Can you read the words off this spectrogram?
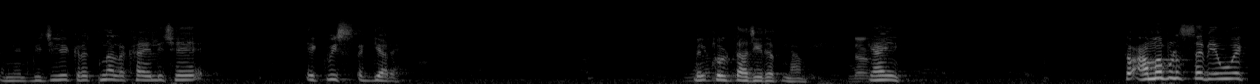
અને બીજી એક રચના લખાયેલી છે એકવીસ અગિયારે. બિલકુલ તાજી રચના. ન- ક્યાંય? તો આમાં પણ સાહેબ એવું એક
